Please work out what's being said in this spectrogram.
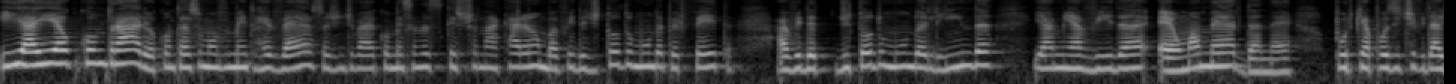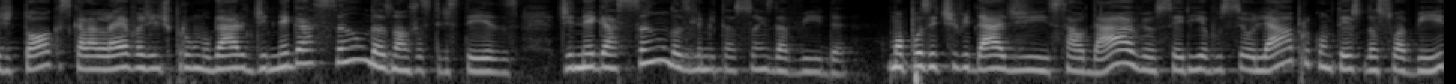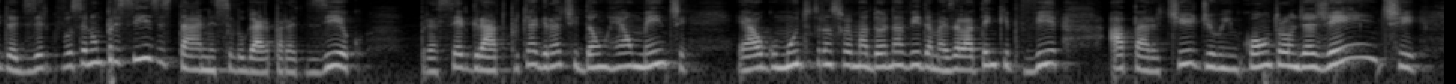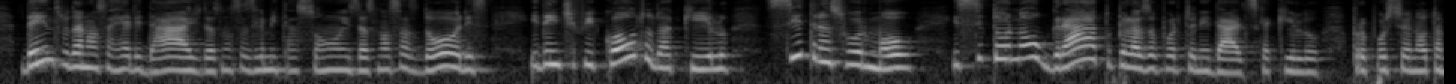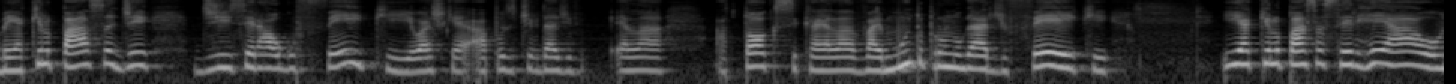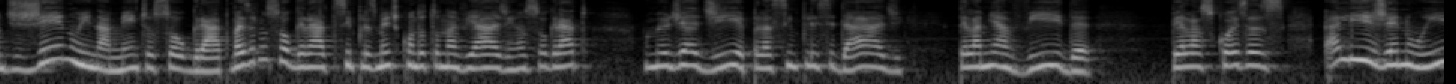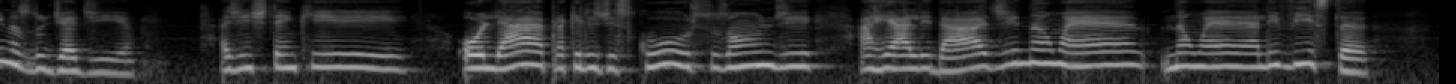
E aí é o contrário, acontece o um movimento reverso, a gente vai começando a se questionar, caramba, a vida de todo mundo é perfeita, a vida de todo mundo é linda e a minha vida é uma merda, né? Porque a positividade tóxica, ela leva a gente para um lugar de negação das nossas tristezas, de negação das limitações da vida. Uma positividade saudável seria você olhar para o contexto da sua vida, dizer que você não precisa estar nesse lugar paradisíaco para ser grato, porque a gratidão realmente é algo muito transformador na vida, mas ela tem que vir a partir de um encontro onde a gente, dentro da nossa realidade, das nossas limitações, das nossas dores, identificou tudo aquilo, se transformou e se tornou grato pelas oportunidades que aquilo proporcionou também. Aquilo passa de, de ser algo fake. Eu acho que a positividade ela a tóxica, ela vai muito para um lugar de fake e aquilo passa a ser real, onde genuinamente eu sou grato, mas eu não sou grato simplesmente quando eu estou na viagem, eu sou grato no meu dia a dia, pela simplicidade, pela minha vida, pelas coisas ali genuínas do dia a dia. A gente tem que olhar para aqueles discursos onde a realidade não é não é ali vista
